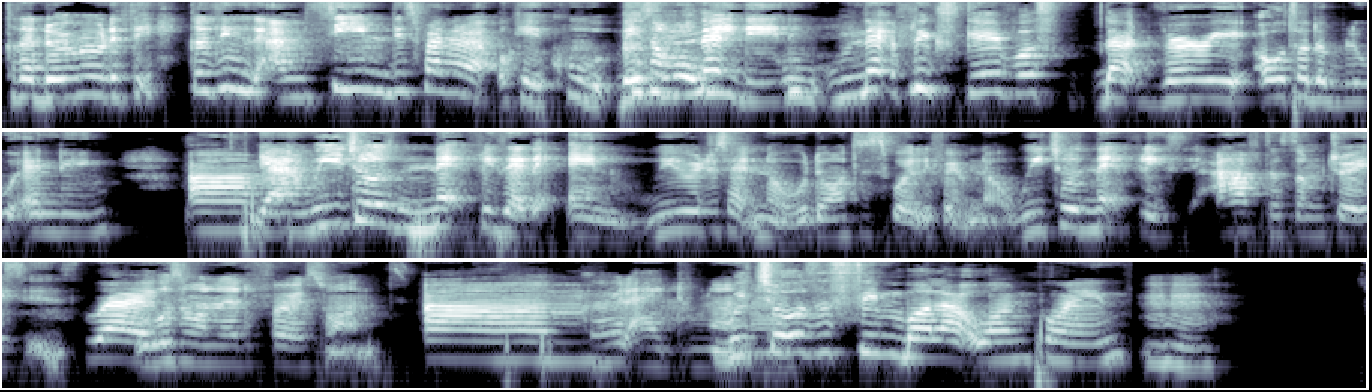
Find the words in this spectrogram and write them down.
Because I don't remember the thing. Because the thing is, I'm seeing this part, I'm like, okay, cool. Based on what Net- we did, Netflix gave us that very out of the blue ending. Um, Yeah, and we chose Netflix at the end. We were just like, no, we don't want to spoil it for him. No, we chose Netflix after some choices. right. It wasn't one of the first ones. um, Girl, I do not we know. chose a symbol at one point. hmm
